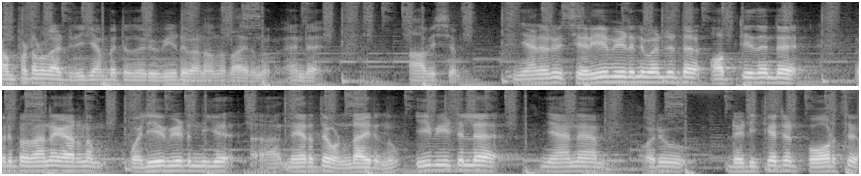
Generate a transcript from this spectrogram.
കംഫർട്ടബിൾ ആയിട്ടിരിക്കാൻ പറ്റുന്ന ഒരു വീട് വേണമെന്നുള്ളതായിരുന്നു എന്റെ ആവശ്യം. ഞാനൊരു ചെറിയ വീടിന് വേണ്ടിയിട്ട് ഓപ്റ്റ് ചെയ്തതിന്റെ ഒരു പ്രധാന കാരണം വലിയ വീട് എനിക്ക് നേരത്തെ ഉണ്ടായിരുന്നു. ഈ വീട്ടിൽ ഞാൻ ഒരു ഡെഡിക്കേറ്റഡ് പോർച്ച്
